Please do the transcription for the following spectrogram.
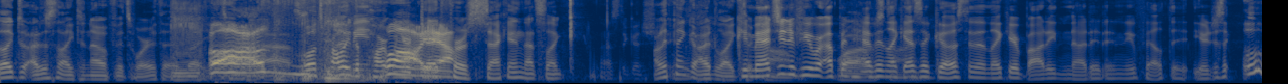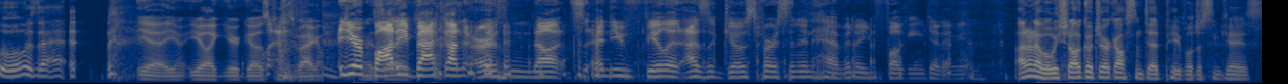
like to. I just like to know if it's worth it. But Oh! hard to ask. Well, it's probably I the mean- part when Oh, you're dead yeah. for a second. That's like that's the good shit. I you think know? I'd like. Can you to imagine if you were up in while I was heaven, like dying. as a ghost, and then like your body nutted and you felt it? You're just like, ooh, what was that? Yeah, you, you're like your ghost comes back. And Your it's body like- back on Earth nuts, and you feel it as a ghost person in heaven. Are you fucking kidding me? I don't know, but we should all go jerk off some dead people just in case.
